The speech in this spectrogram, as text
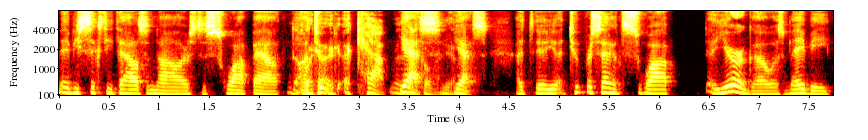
maybe sixty thousand dollars to swap out like a, a, cap. Yes, yeah. yes, a two percent swap a year ago was maybe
